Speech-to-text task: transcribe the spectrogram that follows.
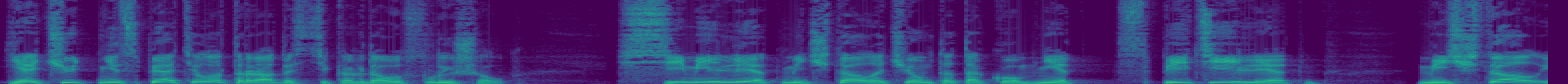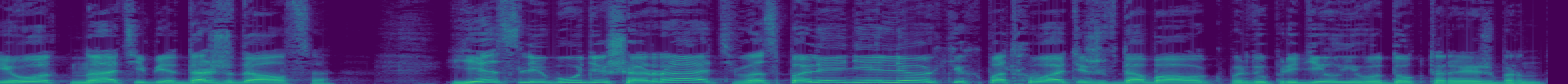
Я чуть не спятил от радости, когда услышал. С семи лет мечтал о чем-то таком. Нет, с пяти лет. Мечтал, и вот на тебе, дождался. Если будешь орать, воспаление легких подхватишь вдобавок, предупредил его доктор Эшборн.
